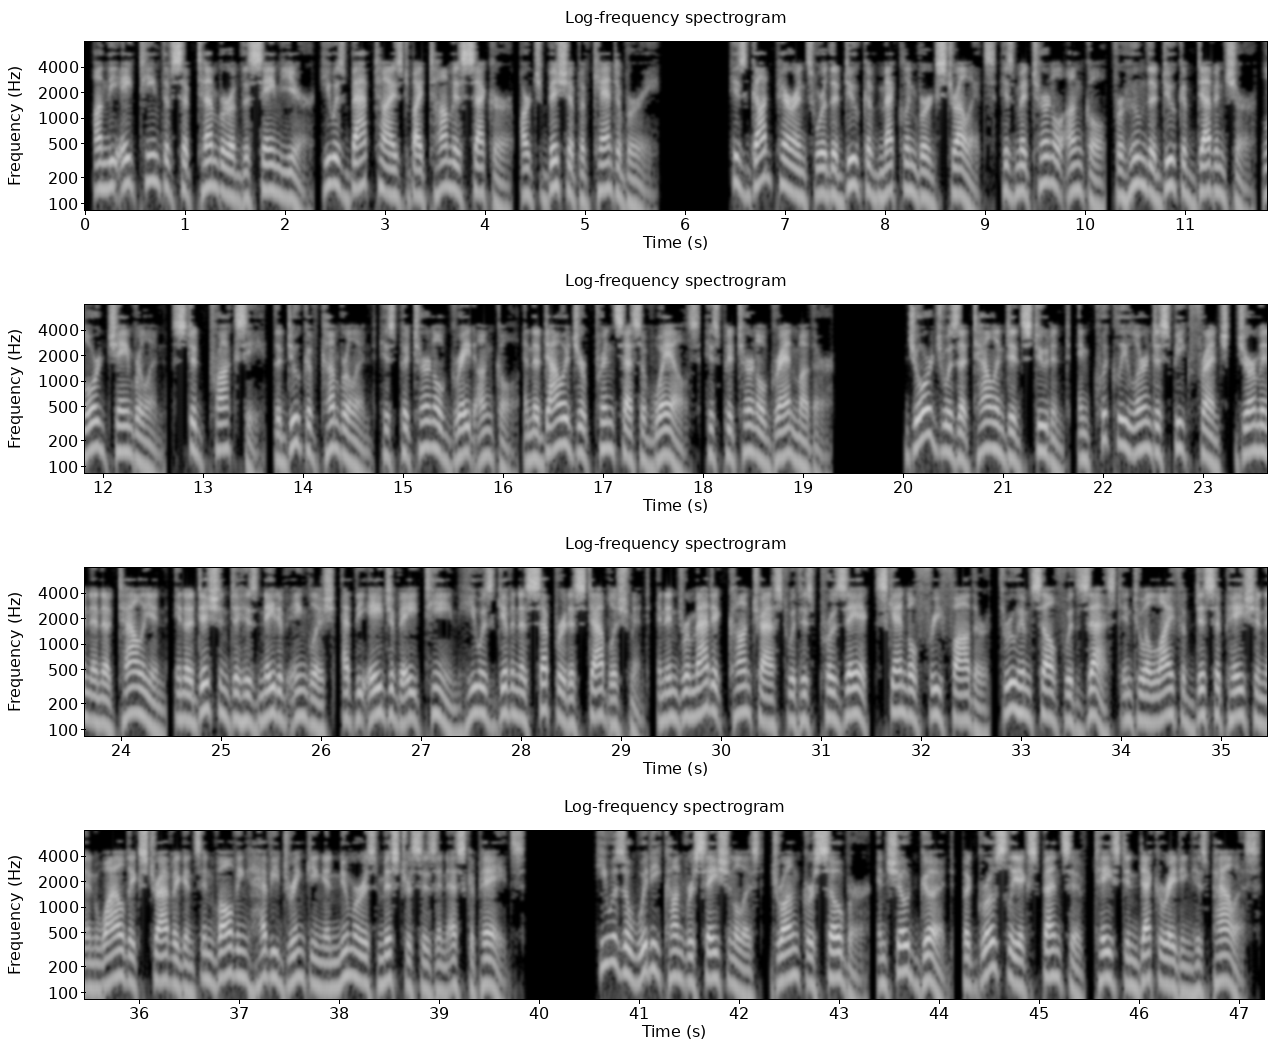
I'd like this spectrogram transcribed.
On 18 September of the same year, he was baptised by Thomas Secker, Archbishop of Canterbury. His godparents were the Duke of Mecklenburg-Strelitz his maternal uncle, for whom the Duke of Devonshire, Lord Chamberlain, stood proxy, the Duke of Cumberland his paternal great-uncle and the Dowager Princess of Wales his paternal grandmother. George was a talented student, and quickly learned to speak French, German and Italian, in addition to his native English. At the age of 18 he was given a separate establishment, and in dramatic contrast with his prosaic, scandal-free father, threw himself with zest into a life of dissipation and wild extravagance involving heavy drinking and numerous mistresses and escapades. He was a witty conversationalist, drunk or sober, and showed good, but grossly expensive, taste in decorating his palace.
